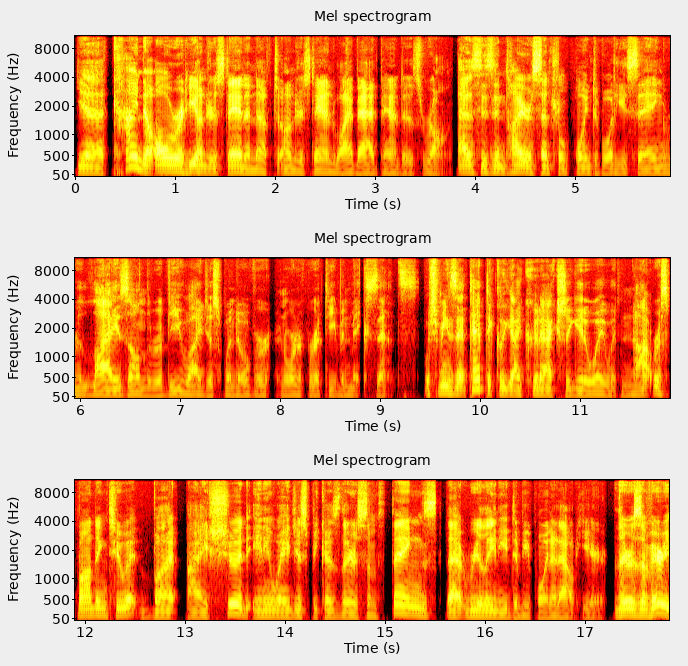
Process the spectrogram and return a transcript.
you kinda already understand enough to understand why Bad Panda is wrong, as his entire central point of what he's saying relies on the review I just went over in order for it to even make sense. Which means that technically I could actually get away with not responding to it, but I should anyway just because there's some things that really need to be pointed out here. There is a very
